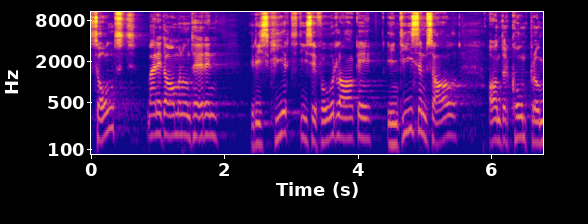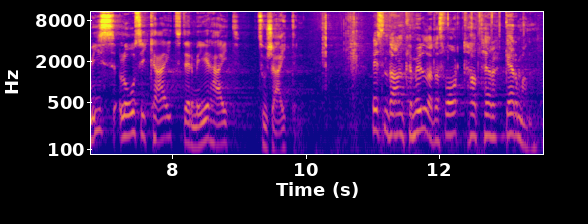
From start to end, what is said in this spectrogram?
Sonst, meine Damen und Herren, riskiert diese Vorlage in diesem Saal an der Kompromisslosigkeit der Mehrheit zu scheitern. Besten Dank, Herr Müller. Das Wort hat Herr Germann.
